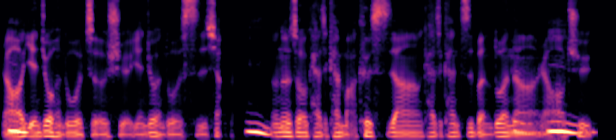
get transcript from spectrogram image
然后嗯研究很多的哲学，研究很多的思想。嗯然后那时候开始看马克思啊，开始看《资本论》啊，嗯然后去嗯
